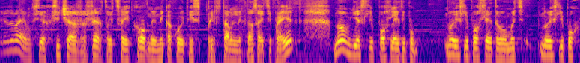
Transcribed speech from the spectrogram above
Призываем всех сейчас же жертвовать своей кровной на какой-то из представленных на сайте проект, но если после этой но если после этого мы... Но если, пох...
